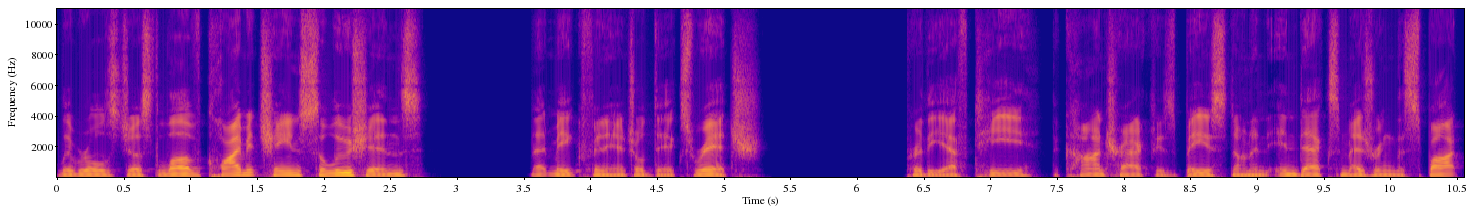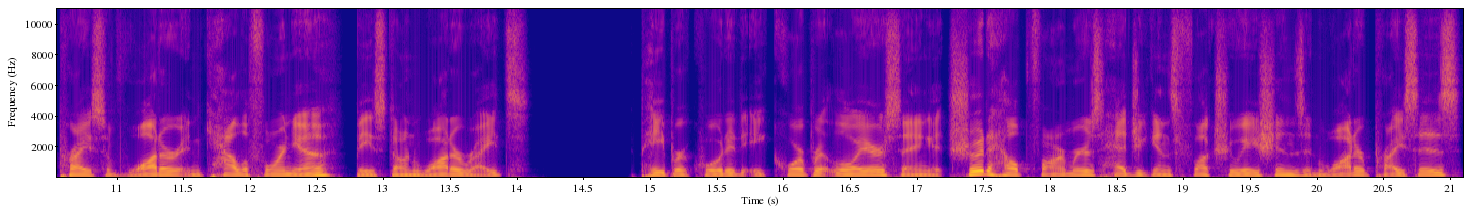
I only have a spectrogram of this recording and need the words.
Liberals just love climate change solutions that make financial dicks rich. Per the FT, the contract is based on an index measuring the spot price of water in California based on water rights. The paper quoted a corporate lawyer saying it should help farmers hedge against fluctuations in water prices.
